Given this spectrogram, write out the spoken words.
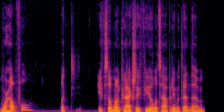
more helpful. Like if someone can actually feel what's happening within them,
